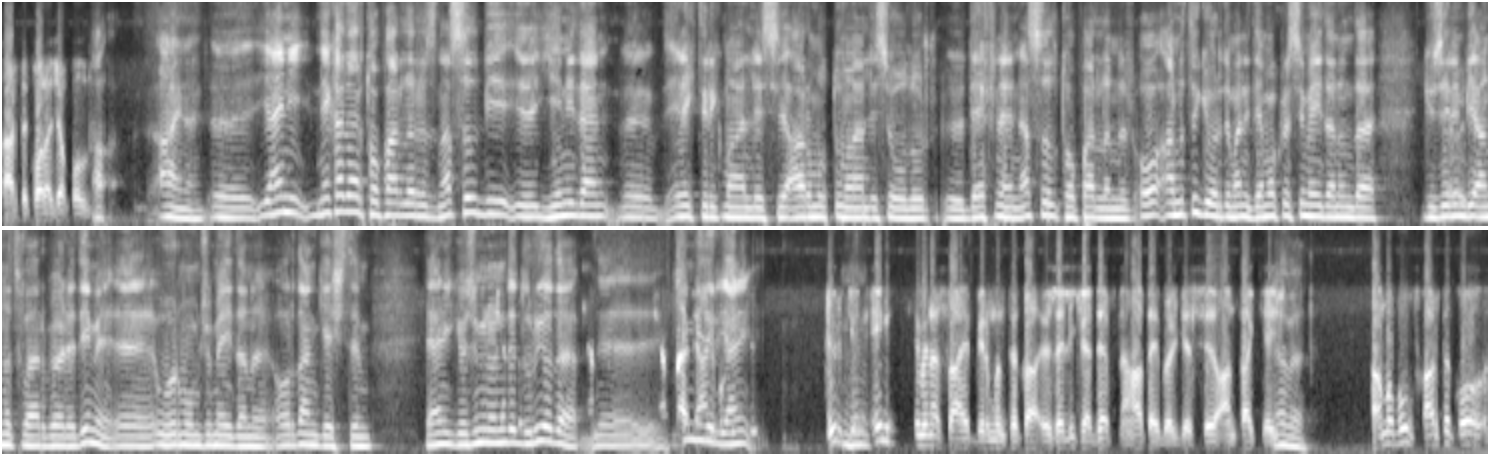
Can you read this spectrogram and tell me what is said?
Artık olacak oldu. A- Aynen. Ee, yani ne kadar toparlarız? Nasıl bir e, yeniden e, elektrik mahallesi, Armutlu mahallesi olur? E, Defne nasıl toparlanır? O anıtı gördüm. Hani demokrasi meydanında güzelim bir anıt var böyle değil mi? Ee, Uğur Mumcu Meydanı. Oradan geçtim. Yani gözümün önünde duruyor da e, kim Yani bilir bu- yani Türkiye'nin en iklimine sahip bir mıntıka. Özellikle Defne, Hatay bölgesi, Antakya. evet. Ama bu artık o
